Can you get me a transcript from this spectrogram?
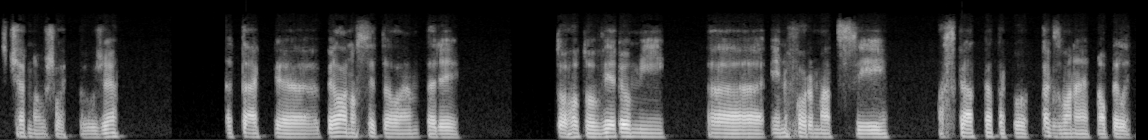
s černou šlechtou, že? Tak byla nositelem tedy tohoto vědomí, informací a zkrátka tako, takzvané nobility.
